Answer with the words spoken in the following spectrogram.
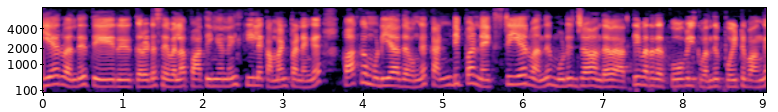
இயர் வந்து தேர் கருட சேவைலாம் பார்த்தீங்கன்னு கீழே கமெண்ட் பண்ணுங்கள் பார்க்க முடியும் முடியாதவங்க கண்டிப்பாக நெக்ஸ்ட் இயர் வந்து முடிஞ்சால் அந்த அத்திவரதர் கோவிலுக்கு வந்து போயிட்டு வாங்க.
